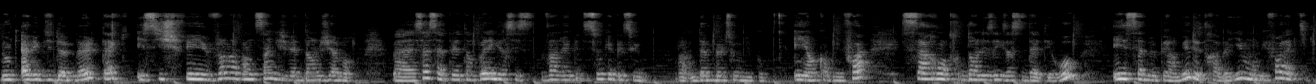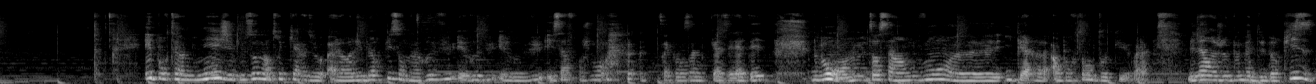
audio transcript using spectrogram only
Donc, avec du dumbbell, tac. Et si je fais 20 à 25, je vais être dans le jus à mort. Bah, ça, ça peut être un bon exercice. 20 répétitions KB swing. Enfin, dumbbell swing du coup. Et encore une fois, ça rentre dans les exercices d'altéro et ça me permet de travailler mon effort lactique. Et pour terminer, j'ai besoin d'un truc cardio. Alors les burpees, on a revu et revu et revu. Et ça, franchement, ça commence à me casser la tête. Bon, en même temps, c'est un mouvement euh, hyper important. Donc euh, voilà. Mais là, je peux mettre des burpees.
